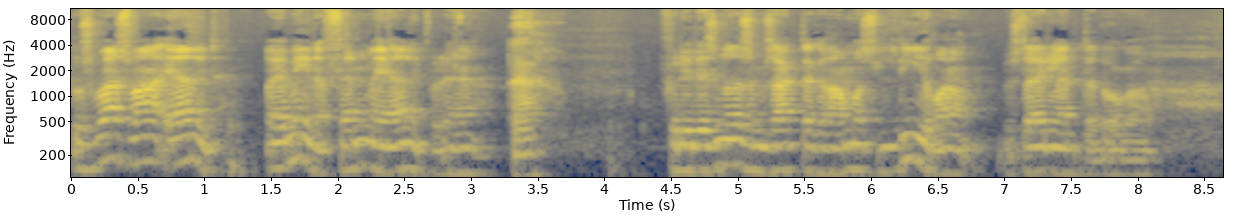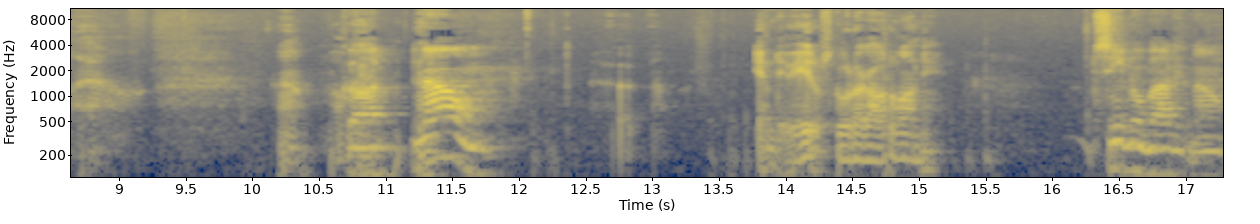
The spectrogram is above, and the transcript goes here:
Du skal bare svare ærligt. Og jeg mener fandme ærligt på det her. Ja. Fordi det er sådan noget, som sagt, der kan ramme os lige i røven, hvis der er et eller andet, der dukker op. Ja, okay. Godt. Navn. Jamen, det ved du sgu da godt, Ronny. Sig nu bare dit navn.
